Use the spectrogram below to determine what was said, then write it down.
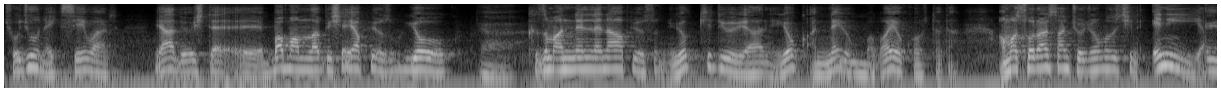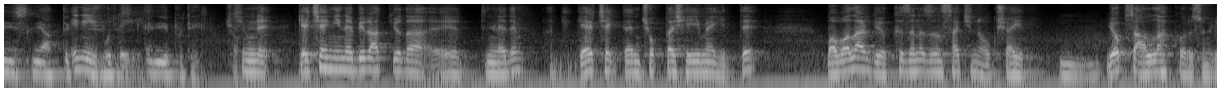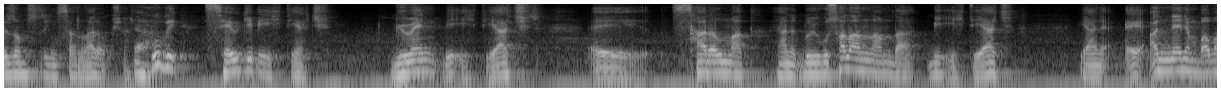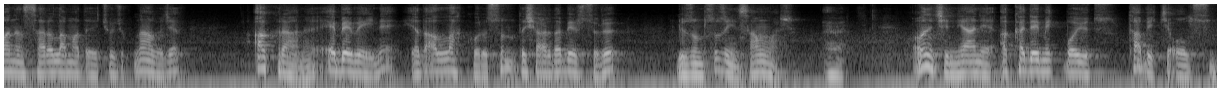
çocuğun eksiği var. Ya diyor işte e, babamla bir şey yapıyoruz mu? Yok. Ya. Kızım annenle ne yapıyorsun? Yok ki diyor yani. Yok anne yok baba yok ortada. Ama sorarsan çocuğumuz için en iyi yap. En iyisini yaptık. En iyi bu değil. En iyi bu değil. Çok. Şimdi geçen yine bir radyoda e, dinledim. Gerçekten çok da şeyime gitti. Babalar diyor kızınızın saçını okşayın. Yoksa Allah korusun lüzumsuz insanlar okşar. Ya. Bu bir sevgi bir ihtiyaç. Güven bir ihtiyaç. E, sarılmak yani duygusal anlamda bir ihtiyaç. Yani e, annenin babanın sarılamadığı çocuk ne yapacak? Akranı, ebeveyni ya da Allah korusun dışarıda bir sürü lüzumsuz insan var. Evet. Onun için yani akademik boyut tabii ki olsun.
